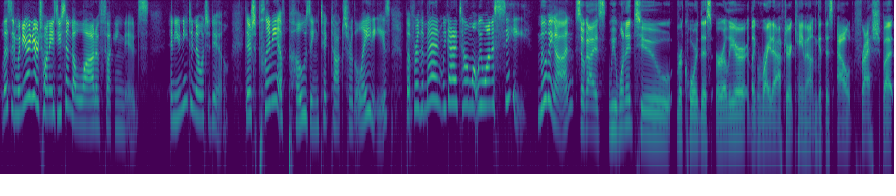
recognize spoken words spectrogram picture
Listen, when you're in your 20s, you send a lot of fucking nudes. And you need to know what to do. There's plenty of posing TikToks for the ladies, but for the men, we got to tell them what we want to see. Moving on. So, guys, we wanted to record this earlier, like right after it came out, and get this out fresh. But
